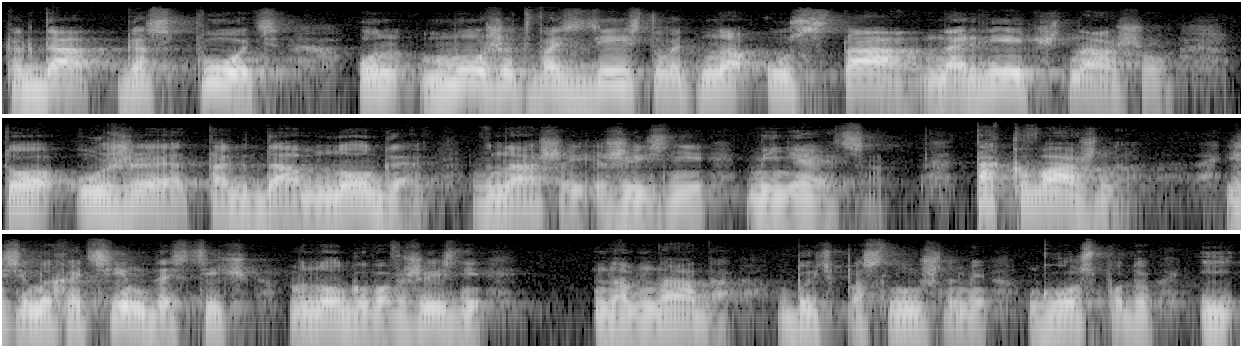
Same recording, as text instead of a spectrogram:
когда Господь, Он может воздействовать на уста, на речь нашу, то уже тогда многое в нашей жизни меняется. Так важно, если мы хотим достичь многого в жизни, нам надо быть послушными Господу и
